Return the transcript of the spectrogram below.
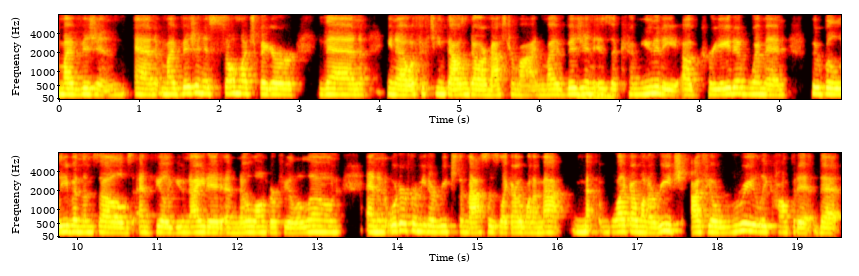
my vision and my vision is so much bigger than you know a $15000 mastermind my vision is mm-hmm. a community of creative women who believe in themselves and feel united and no longer feel alone and in order for me to reach the masses like i want to ma-, ma- like i want to reach i feel really confident that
